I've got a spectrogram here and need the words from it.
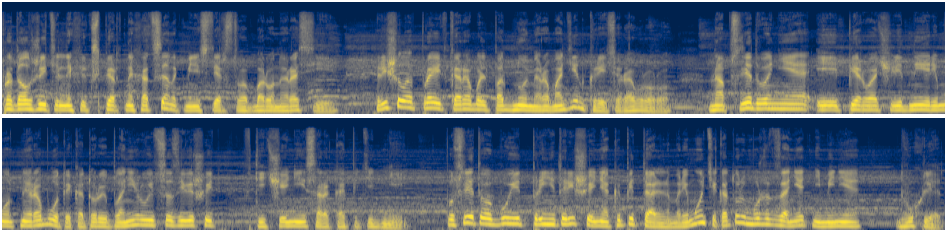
продолжительных экспертных оценок Министерства обороны России решил отправить корабль под номером один крейсер «Аврору» на обследование и первоочередные ремонтные работы, которые планируется завершить в течение 45 дней. После этого будет принято решение о капитальном ремонте, который может занять не менее двух лет.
